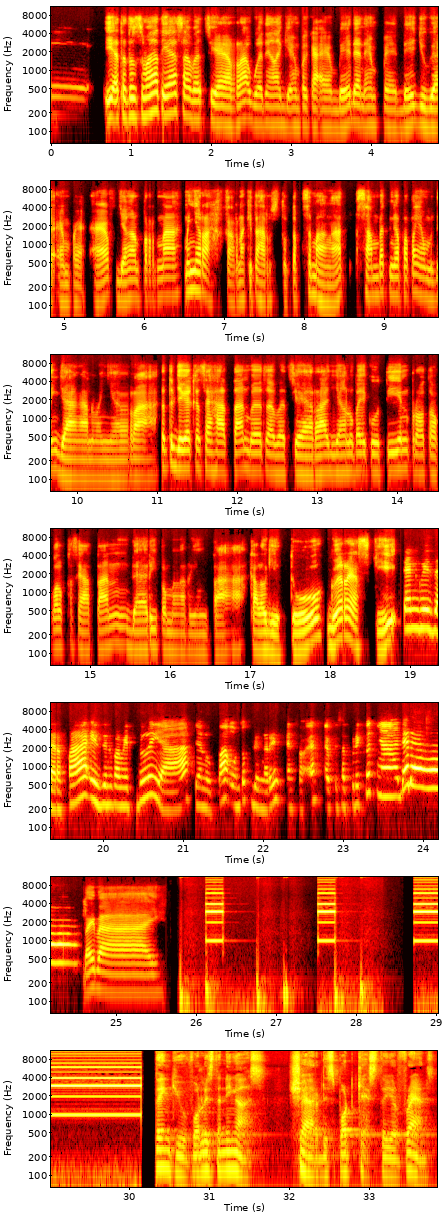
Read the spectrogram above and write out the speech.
Iya tetap semangat ya sahabat Sierra buat yang lagi MPKMB dan MPD juga MPF. Jangan pernah menyerah karena kita harus tetap semangat. Sambat nggak apa-apa yang penting jangan menyerah. Tetap jaga kesehatan buat sahabat Sierra. Jangan lupa ikutin protokol kesehatan dari pemerintah. Kalau gitu, gue Reski. Dan gue Zarfa, izin pamit dulu ya. Jangan lupa untuk dengerin SOS episode berikutnya. Dadah! Bye-bye. Thank you for listening us. Share this podcast to your friends.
